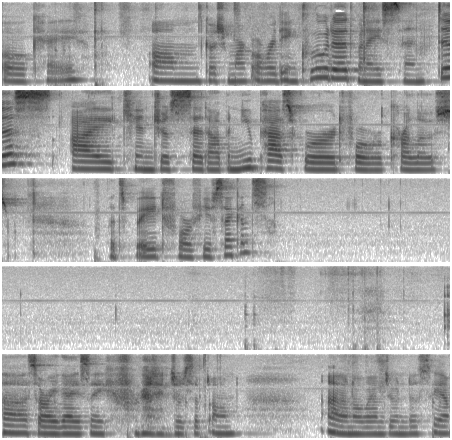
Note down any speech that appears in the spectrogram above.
Okay. Um question mark already included when i send this i can just set up a new password for carlos. Let's wait for a few seconds. Uh sorry guys i forgot intercept on. I don't know why i'm doing this. Yeah.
